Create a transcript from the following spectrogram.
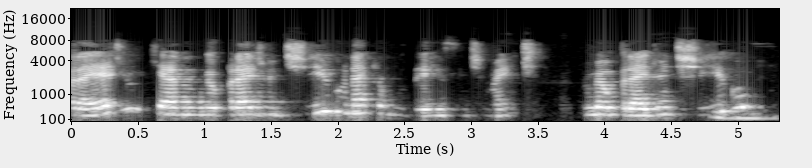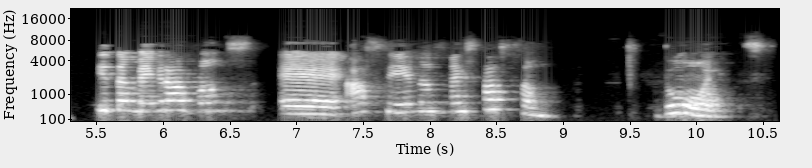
prédio, que era no meu prédio antigo, né, que eu mudei recentemente, no meu prédio antigo, e também gravamos é, as cenas na estação do ônibus.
